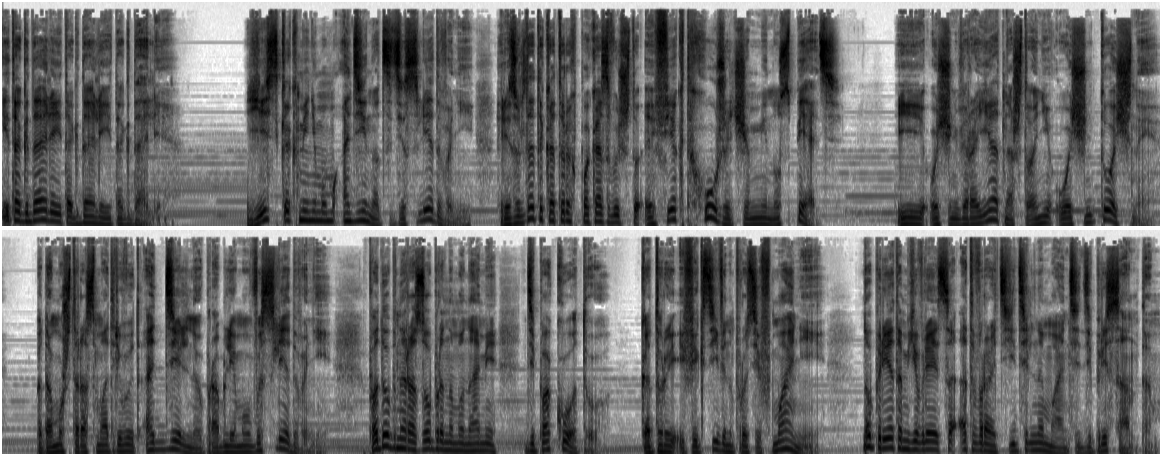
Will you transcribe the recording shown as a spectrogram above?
и так далее, и так далее, и так далее. Есть как минимум 11 исследований, результаты которых показывают, что эффект хуже, чем минус 5. И очень вероятно, что они очень точные, потому что рассматривают отдельную проблему в исследовании, подобно разобранному нами Дипакоту, который эффективен против мании, но при этом является отвратительным антидепрессантом.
